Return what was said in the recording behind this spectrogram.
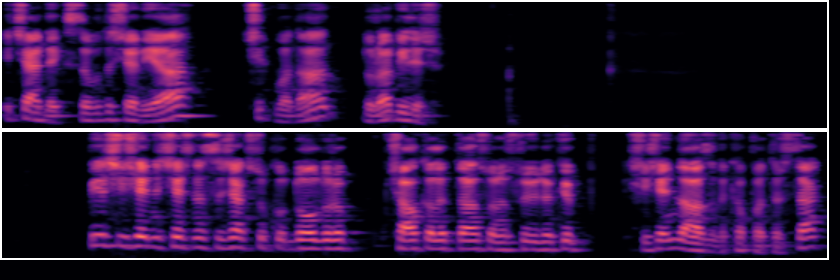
içerideki sıvı dışarıya çıkmadan durabilir. Bir şişenin içerisine sıcak su doldurup çalkaladıktan sonra suyu döküp şişenin ağzını kapatırsak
